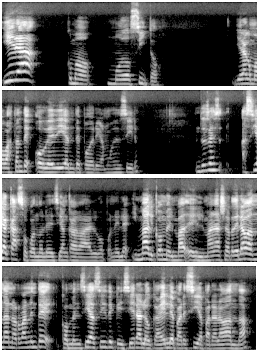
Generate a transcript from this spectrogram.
Y era como modosito. Y era como bastante obediente, podríamos decir. Entonces, hacía caso cuando le decían que haga algo. Y Malcolm, el, el manager de la banda, normalmente convencía así de que hiciera lo que a él le parecía para la banda.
